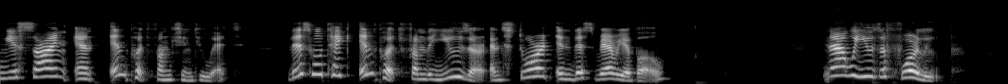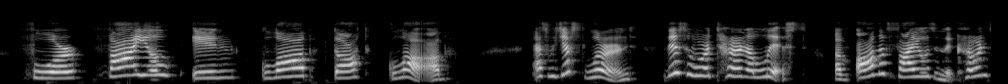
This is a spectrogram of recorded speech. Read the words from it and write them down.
we assign an input function to it. This will take input from the user and store it in this variable. Now we use a for loop. For file in glob.glob, as we just learned, this will return a list of all the files in the current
